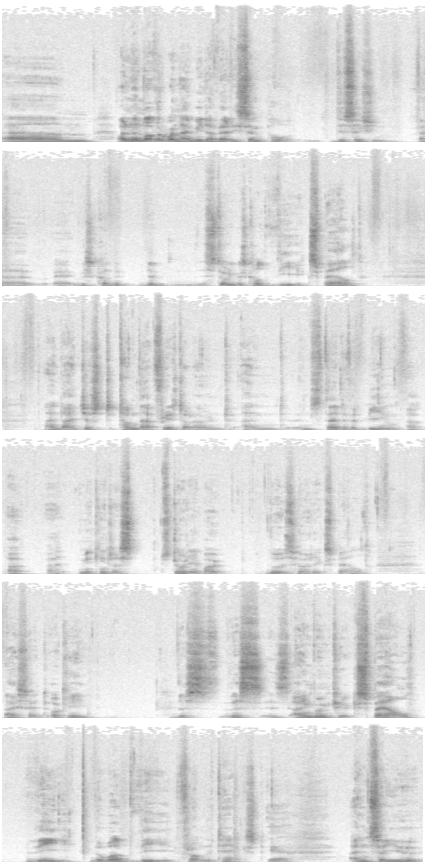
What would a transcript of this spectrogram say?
Um, on another one, I made a very simple decision. Uh, it was called the, the story was called The Expelled, and I just turned that phrase around. And instead of it being a, a, a making a story about those who are expelled, I said, okay, this this is I'm going to expel the, the word the from the text. Yeah. And so you,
